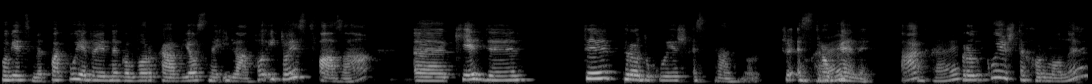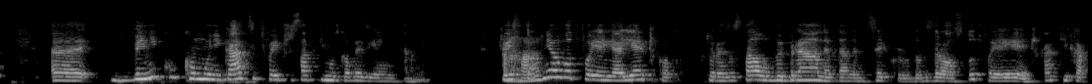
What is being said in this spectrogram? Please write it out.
powiedzmy, pakuję do jednego worka wiosnę i lato i to jest faza, kiedy ty produkujesz estradiol, czy estrogeny, tak? Okej, Produkujesz te hormony e, w wyniku komunikacji twojej przysadki mózgowej z jajnikami. Czyli Aha. stopniowo twoje jajeczko, które zostało wybrane w danym cyklu do wzrostu, twoje jajeczka, kilka,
